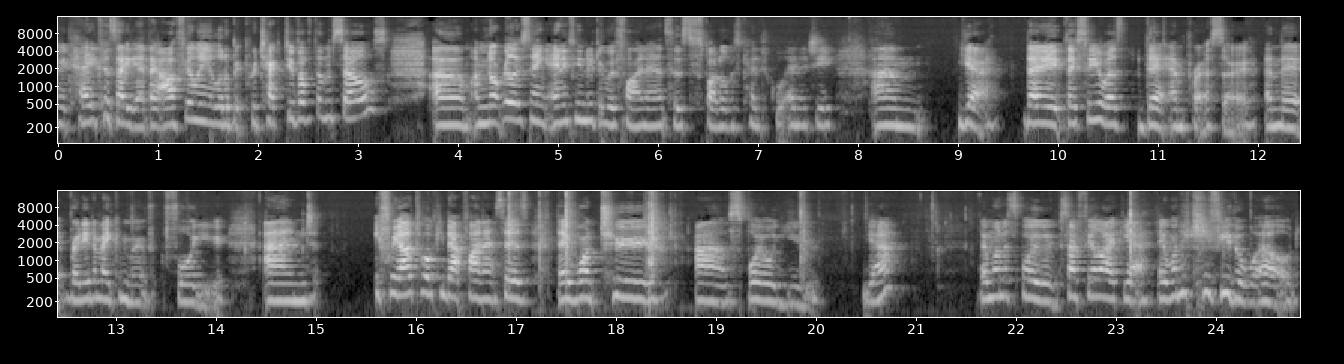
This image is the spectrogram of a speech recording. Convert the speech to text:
Okay, because they, yeah, they are feeling a little bit protective of themselves. Um, I'm not really seeing anything to do with finances despite all this pentacle energy. Um, yeah, they they see you as their emperor so and they're ready to make a move for you and if we are talking about finances they want to um, spoil you. Yeah? They want to spoil you because I feel like, yeah, they want to give you the world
